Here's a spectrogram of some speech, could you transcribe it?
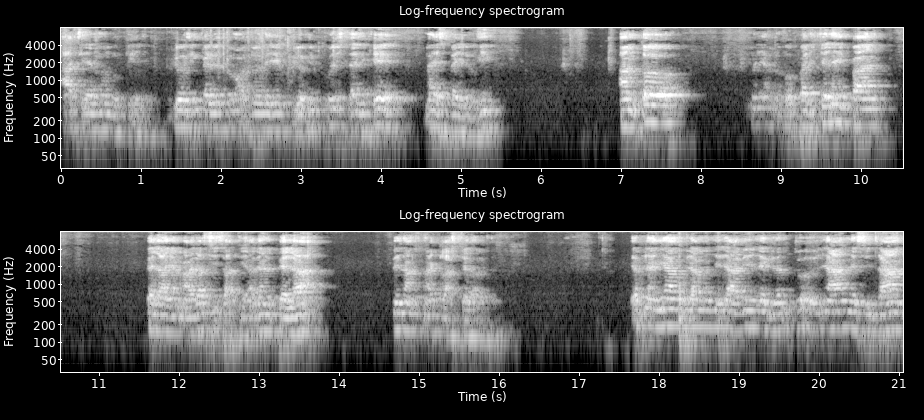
આચરણમાં મૂકી યોગી કરે તો વાંધો નહીં, એક યોગી પુરુષ તરીકે મહેશભાઈ યોગી આમ તો મને એમનો કોઈ પરિચય નહીં, પણ પહેલા અહીંયા મહારાજશ્રી સાથે આવ્યા અને પહેલાં વેદાંતના ક્લાસ ચલાવતા. એમને અહીંયા ઉમરા મંદિરે આવીને ગ્રંથો જ્ઞાન ને સિદ્ધાંત,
